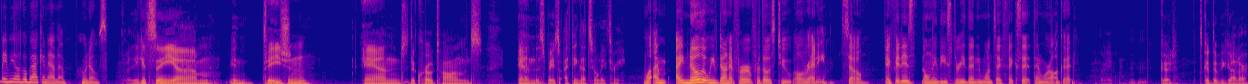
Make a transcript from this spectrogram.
maybe I'll go back and add them. Who knows? I think it's the um, invasion and the Krotons and the space. I think that's the only three. Well, I'm I know that we've done it for for those two already. So if it is only these three, then once I fix it, then we're all good. Right. Mm-hmm. Good. It's good that we got our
